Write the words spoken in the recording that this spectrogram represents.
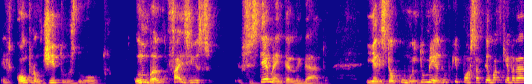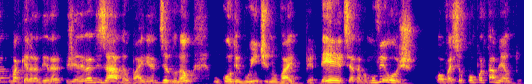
Eles compram títulos do outro. Um banco faz isso. O sistema é interligado. E eles estão com muito medo porque possa ter uma, quebra, uma quebradeira generalizada. O Biden dizendo, não, o contribuinte não vai perder, etc. Vamos ver hoje qual vai ser o comportamento.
